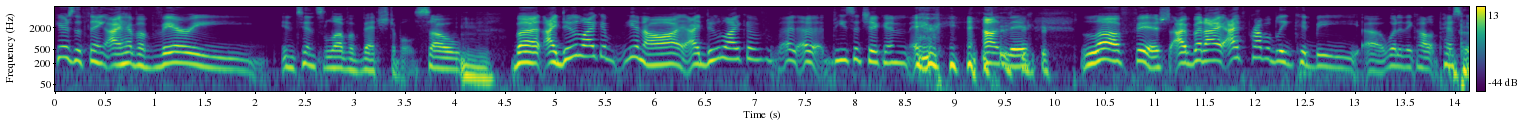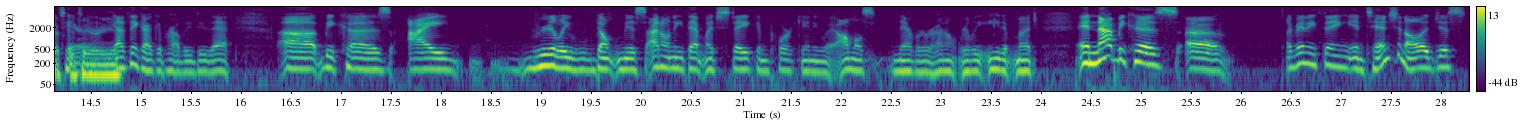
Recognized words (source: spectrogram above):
here's the thing: I have a very intense love of vegetables. So, but I do like a you know I, I do like a, a, a piece of chicken every now and then. love fish. I but I I probably could be uh, what do they call it pescatarian. pescatarian. I think I could probably do that uh, because I really don't miss I don't eat that much steak and pork anyway. Almost never. I don't really eat it much. And not because uh, of anything intentional. It just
